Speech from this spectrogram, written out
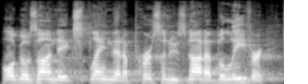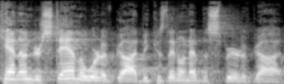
Paul goes on to explain that a person who's not a believer can't understand the Word of God because they don't have the Spirit of God.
